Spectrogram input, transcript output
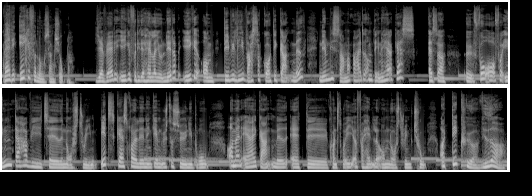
hvad er det ikke for nogle sanktioner? Ja, hvad er det ikke? Fordi det handler jo netop ikke om det, vi lige var så godt i gang med, nemlig samarbejdet om denne her gas. Altså, Øh, få år for inden, der har vi taget Nord Stream 1 gasrørledning gennem Østersøen i brug, og man er i gang med at øh, konstruere og forhandle om Nord Stream 2. Og det kører videre.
